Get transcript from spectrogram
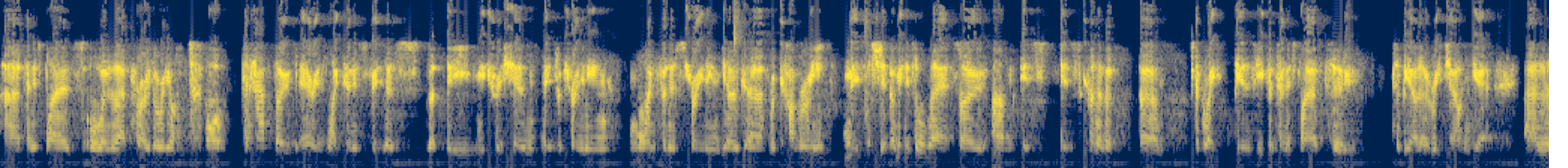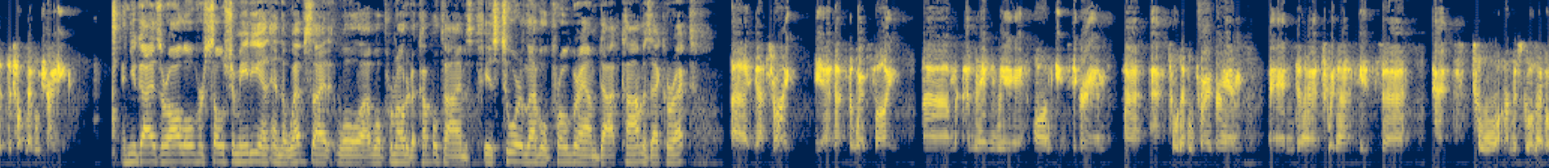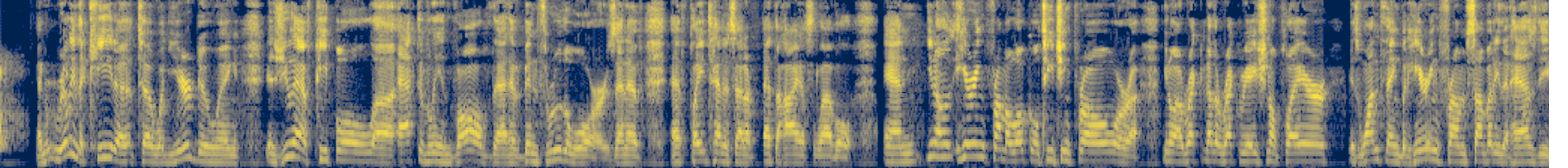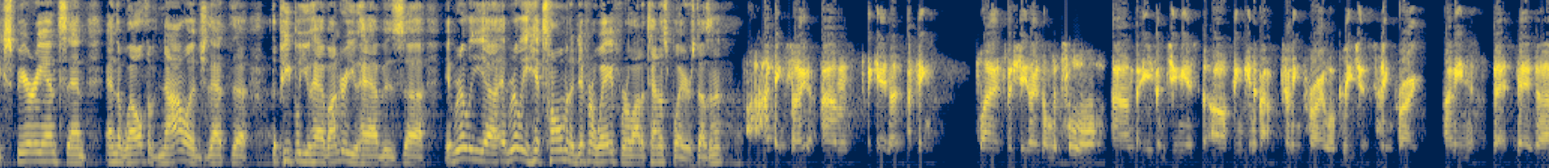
uh, tennis players or whether they're pros already on tour, to have those areas like tennis fitness, the nutrition, mental training, mindfulness training, yoga, recovery, mentorship. I mean, it's all there. So um, it's it's kind of a um, a great opportunity for tennis players to to be able to reach out and get uh, the top level training. And you guys are all over social media, and the website We'll uh, will promote it a couple times. Is tourlevelprogram.com? Is that correct? Uh, that's right. Yeah, that's the website. Um, and then we're on Instagram uh, at Tour Level Program, and uh, Twitter is uh, at Tour underscore Level. And really, the key to, to what you're doing is you have people uh, actively involved that have been through the wars and have have played tennis at a, at the highest level. And you know, hearing from a local teaching pro or a you know rec- another recreational player is one thing, but hearing from somebody that has the experience and and the wealth of knowledge that the the people you have under you have is uh, it really uh, it really hits home in a different way for a lot of tennis players, doesn't it? I think so. Um, again, I, I, think players, especially those on the tour, um, but even juniors that are thinking about turning pro or collegiate turning pro. I mean, there's a,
